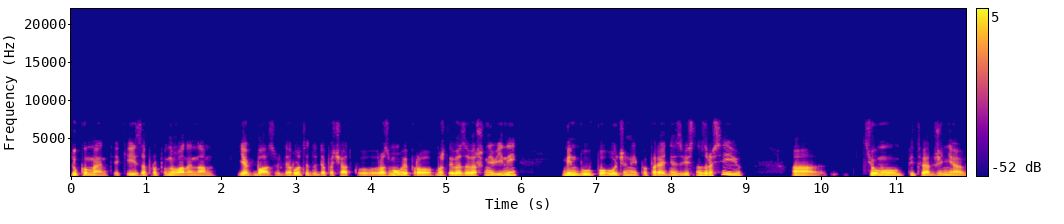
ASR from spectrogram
документ, який запропонували нам як базу для розгляду, для початку розмови про можливе завершення війни, він був погоджений попередньо, звісно, з Росією. Цьому підтвердження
